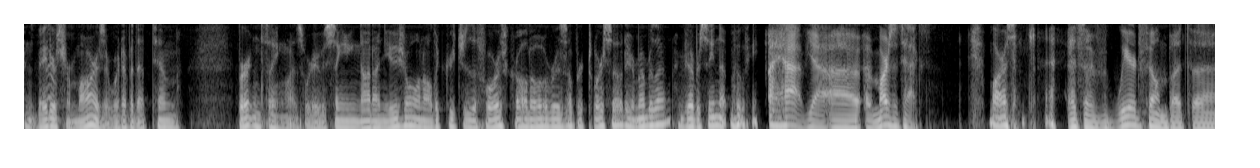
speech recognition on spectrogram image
Invaders from Mars or whatever that Tim Burton thing was, where he was singing Not Unusual and all the creatures of the forest crawled all over his upper torso. Do you remember that? Have you ever seen that movie? I have, yeah. Uh, uh, Mars Attacks. Mars Attack. It's a weird film, but uh,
